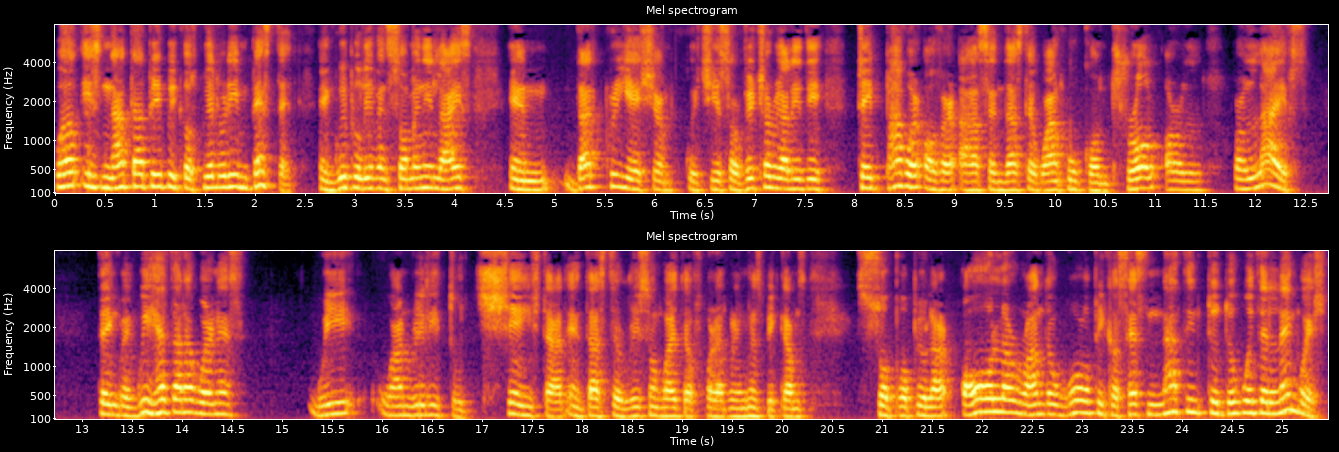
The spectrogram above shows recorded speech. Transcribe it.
Well, it's not that big because we already invested and we believe in so many lies and that creation, which is our virtual reality, take power over us and that's the one who control our our lives. Then when we have that awareness, we want really to change that, and that's the reason why the four agreements becomes so popular all around the world because it has nothing to do with the language.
